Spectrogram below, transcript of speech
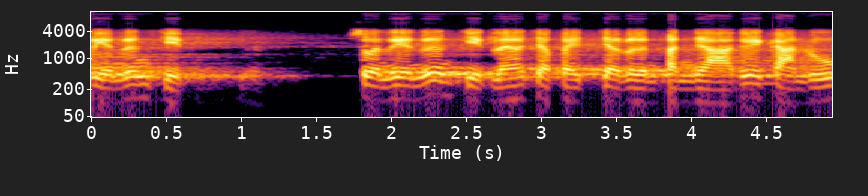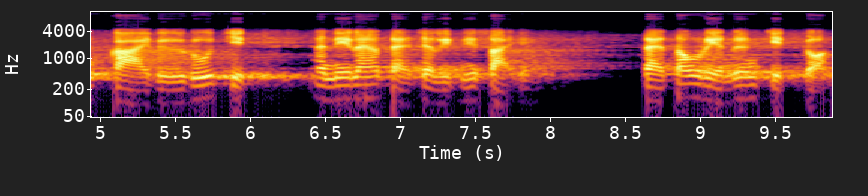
เรียนเรื่องจิต ส่วนเรียนเรื่องจิตแล้วจะไปเจริญปัญญาด้วยการรู้กายหรือรู้จิต อันนี้แล้วแต่จริตนิสัย แต่ต้องเรียนเรื่องจิตก่อน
